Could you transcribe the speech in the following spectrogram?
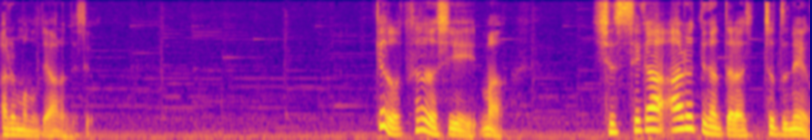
あるものであるんですよ。けど、ただし、まあ、出世があるってなったら、ちょっとね、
